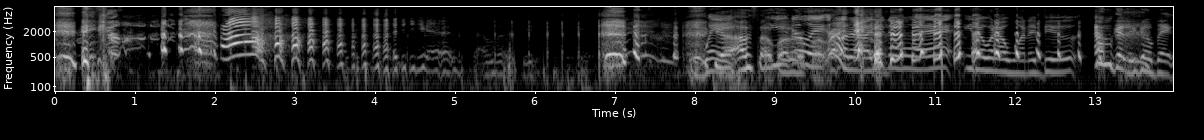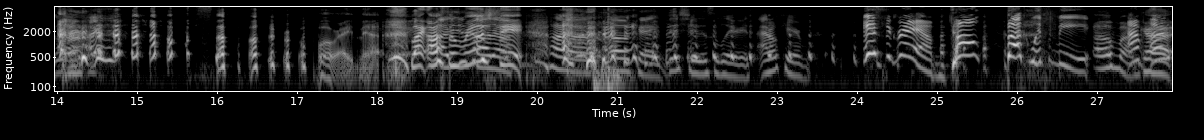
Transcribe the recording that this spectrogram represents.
yes, I love it. Wait, yeah, I'm so you know what? right Hold on. You know feel back. Like, so vulnerable right now. Like on some real shit. On. Okay, this shit is hilarious. I don't care. Instagram, don't fuck with me. Oh my I'm god.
